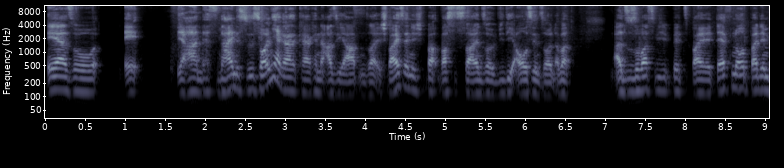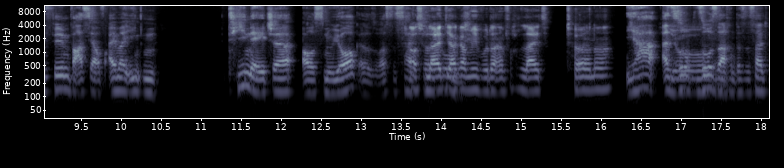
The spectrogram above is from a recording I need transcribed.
eher so. Äh, ja, das, nein, es sollen ja gar, gar keine Asiaten sein. Ich weiß ja nicht, wa- was es sein soll, wie die aussehen sollen. Aber also sowas wie jetzt bei Death Note bei dem Film war es ja auf einmal irgendein Teenager aus New York oder sowas. Das ist halt Aus Light. Yagami wurde einfach Light Turner. Ja, also so, so Sachen. Das ist halt.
